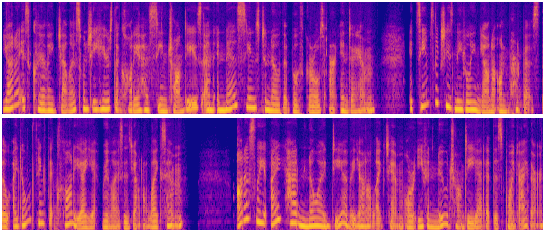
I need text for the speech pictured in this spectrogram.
Yana is clearly jealous when she hears that Claudia has seen Tronte's, and Ines seems to know that both girls are into him. It seems like she's needling Yana on purpose, though I don't think that Claudia yet realizes Yana likes him. Honestly, I had no idea that Yana liked him or even knew Tronte yet at this point either.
